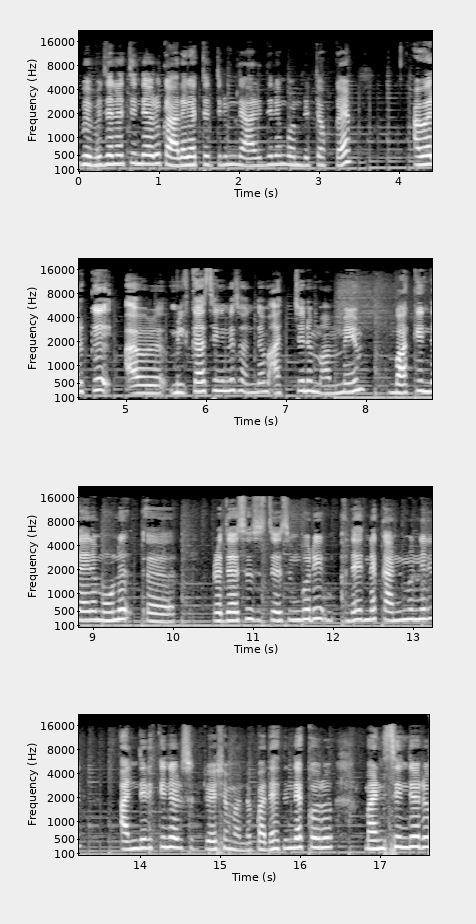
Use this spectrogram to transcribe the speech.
വിഭജനത്തിന്റെ ഒരു കാലഘട്ടത്തിലും ദാരിദ്ര്യം കൊണ്ടിട്ടൊക്കെ അവർക്ക് മിൽഖാ സിംഗിന്റെ സ്വന്തം അച്ഛനും അമ്മയും ബാക്കി എന്തായാലും മൂന്ന് ബ്രദേഴ്സും സിസ്റ്റേഴ്സും കൂടി അദ്ദേഹത്തിന്റെ കൺമുന്നിൽ അന്തരിക്കുന്ന ഒരു സിറ്റുവേഷൻ വന്നു. അപ്പോൾ അദ്ദേഹത്തിന്റെ ഒക്കെ ഒരു മനസ്സിന്റെ ഒരു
